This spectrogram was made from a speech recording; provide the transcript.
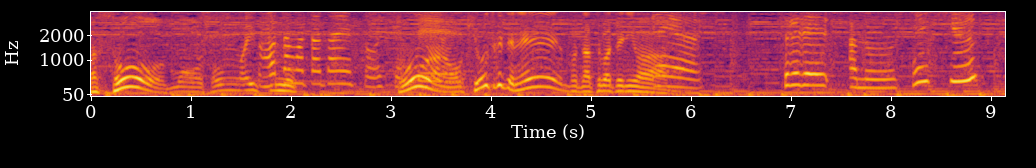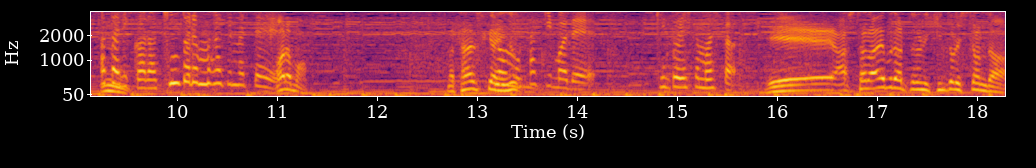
あ、そう、もうそんないつも。またまたダイエットをしてて。そうなの？気をつけてね、夏バテには。いやいや。それであの先週あたりから筋トレも始めて、あらま。まあ確かに。ね、今日もさっきまで筋トレしてました。えー、明日ライブだったのに筋トレしたんだ。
